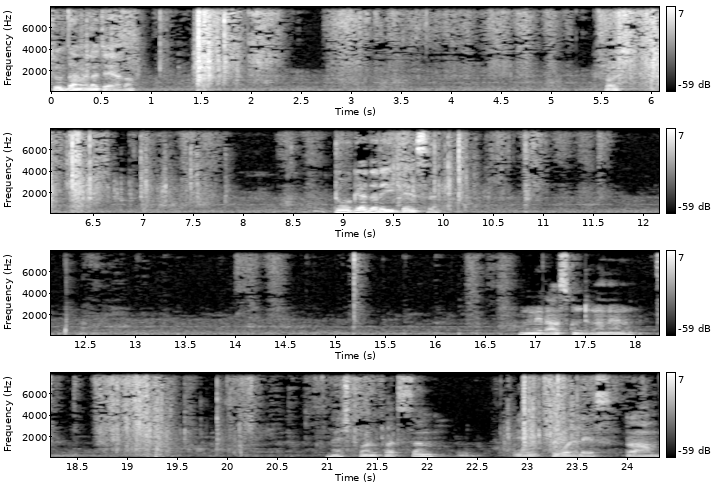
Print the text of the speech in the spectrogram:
చూద్దాం ఎలా చేయాలో. ఫస్ట్ టుగెదర్ ఎయిట్ డేస్ రాసుకుంటున్నాను నేను next one person eight twelve days Ram.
